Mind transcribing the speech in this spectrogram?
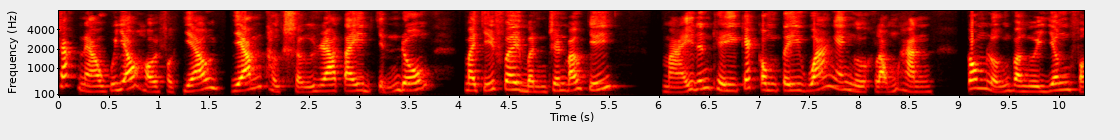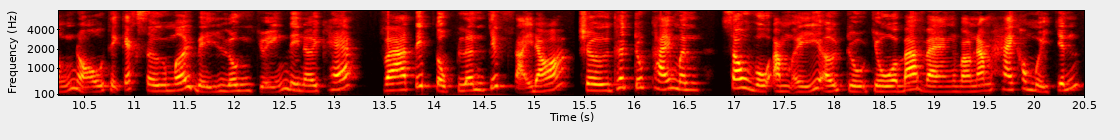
sắc nào của giáo hội Phật giáo dám thực sự ra tay chỉnh đốn mà chỉ phê bình trên báo chí. Mãi đến khi các công ty quá ngang ngược lộng hành, công luận và người dân phẫn nộ thì các sư mới bị luân chuyển đi nơi khác và tiếp tục lên chức tại đó. Sư Thích Trúc Thái Minh sau vụ ầm ĩ ở chùa, chùa Ba Vàng vào năm 2019,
